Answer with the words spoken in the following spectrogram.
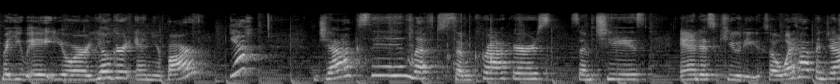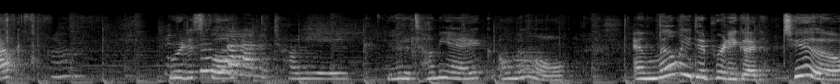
but you ate your yogurt and your bar. Yeah. Jackson left some crackers, some cheese, and his cutie. So what happened, Jack? Um, we were just full. I had a tummy ache. You had a tummy ache? Oh no. And Lily did pretty good too.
